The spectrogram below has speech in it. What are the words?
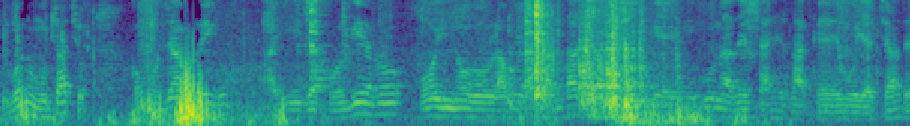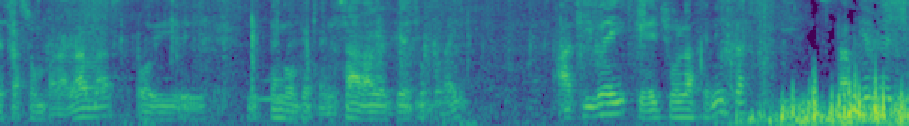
Y bueno muchachos, como ya os digo, ahí dejo el hierro, hoy no la voy a plantar, así que ninguna de esas es la que voy a echar, esas son para garlas, hoy tengo que pensar a ver qué he hecho por ahí. Aquí veis que he hecho la ceniza y también he hecho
